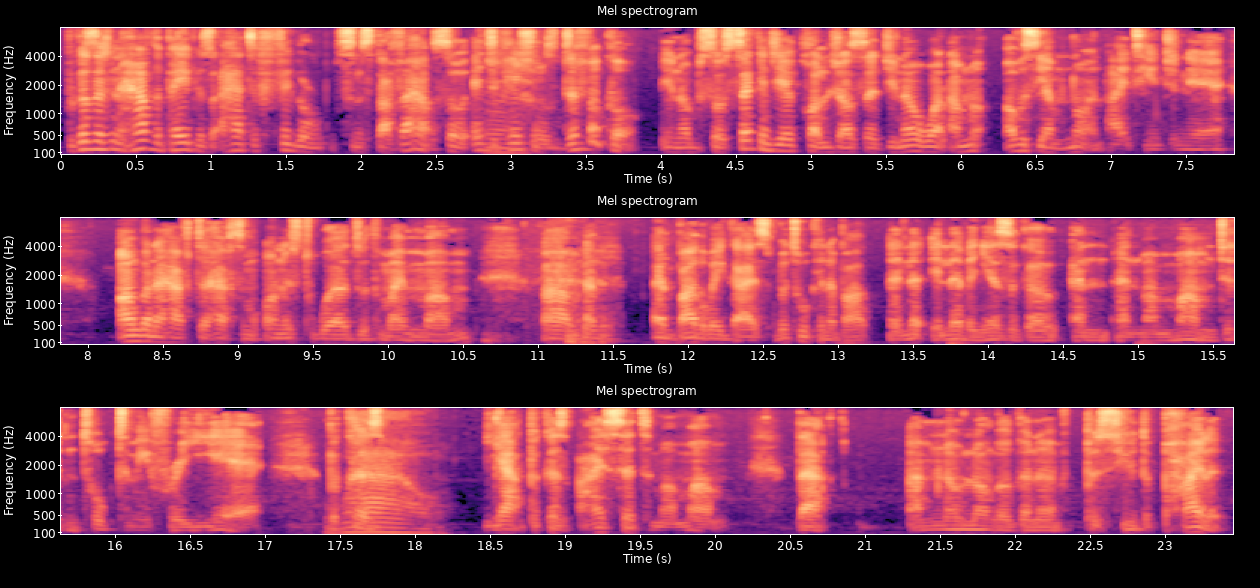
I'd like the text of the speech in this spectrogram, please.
Because I didn't have the papers, I had to figure some stuff out. So education was difficult, you know. So second year college, I said, you know what? I'm not obviously I'm not an IT engineer. I'm gonna have to have some honest words with my mum. Um, and, and by the way, guys, we're talking about ele- 11 years ago, and and my mum didn't talk to me for a year because wow. yeah, because I said to my mum that I'm no longer going to pursue the pilot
